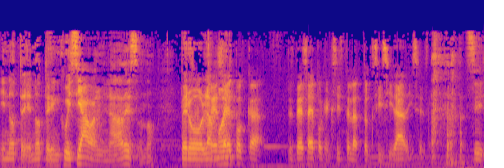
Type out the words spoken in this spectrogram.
y no te no te enjuiciaban ni nada de eso, ¿no? Pero la muerte época desde esa época existe la toxicidad, dices. sí,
